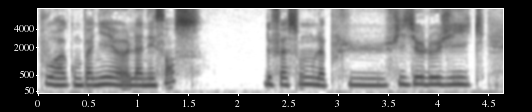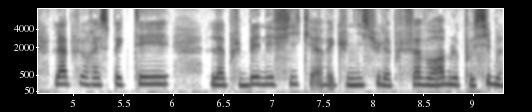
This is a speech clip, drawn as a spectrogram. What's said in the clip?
pour accompagner la naissance, de façon la plus physiologique, la plus respectée, la plus bénéfique, avec une issue la plus favorable possible,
